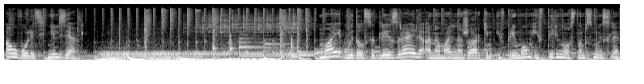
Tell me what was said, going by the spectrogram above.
а уволить нельзя? Май выдался для Израиля аномально жарким и в прямом, и в переносном смысле.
